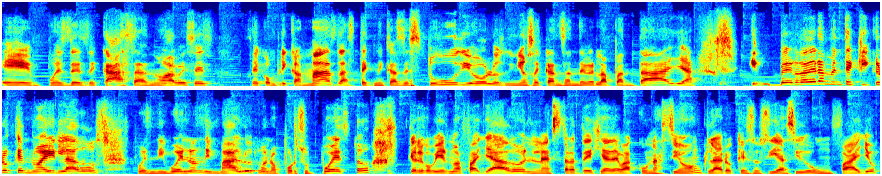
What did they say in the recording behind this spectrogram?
eh, pues desde casa, ¿no? A veces se complica más las técnicas de estudio, los niños se cansan de ver la pantalla. Y verdaderamente aquí creo que no hay lados pues ni buenos ni malos. Bueno, por supuesto que el gobierno ha fallado en la estrategia de vacunación, claro que eso sí ha sido un fallo,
